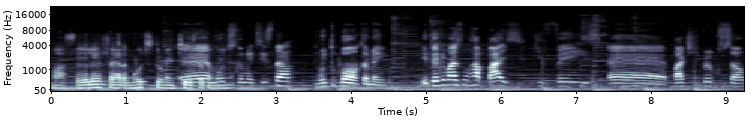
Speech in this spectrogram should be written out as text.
Nossa, ele é fera, multi-instrumentista é, também. É, multi-instrumentista muito bom também. E teve mais um rapaz que fez é, parte de percussão.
